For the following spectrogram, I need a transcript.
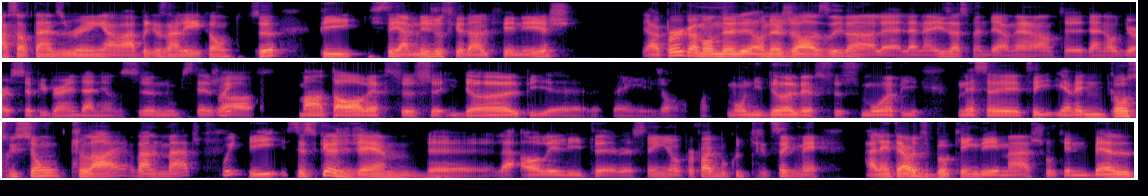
en sortant du ring, en, en brisant les comptes, tout ça. Puis il s'est amené jusque dans le finish. Un peu comme on a, on a jasé dans la- l'analyse la semaine dernière entre Daniel Garcia et Brian Danielson, où c'était genre mentor versus idole, puis euh, ben, genre mon idole versus moi. Puis on essaie, il y avait une construction claire dans le match. Oui. Puis c'est ce que j'aime de la All Elite Wrestling. On peut faire beaucoup de critiques, mais à l'intérieur du booking des matchs, je trouve qu'il y a une belle,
